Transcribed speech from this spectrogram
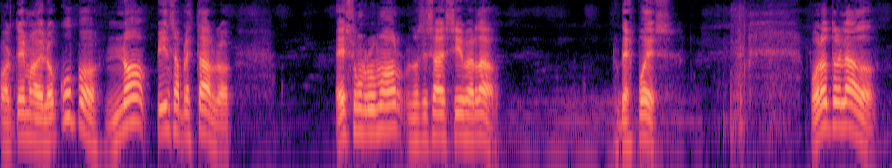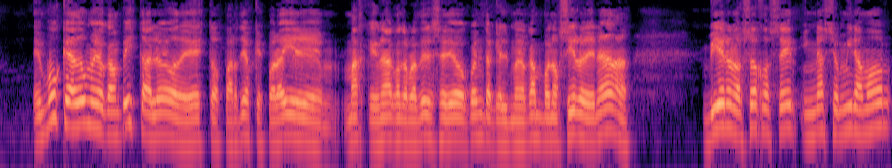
por tema del ocupo, no piensa prestarlo. Es un rumor, no se sabe si es verdad. Después, por otro lado, en búsqueda de un mediocampista, luego de estos partidos que por ahí, más que nada contra Platense, se dio cuenta que el mediocampo no sirve de nada, vieron los ojos en Ignacio Miramor,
